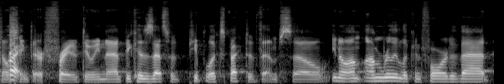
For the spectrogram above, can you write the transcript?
don't Right. think they're afraid of doing that because that's what people expect of them. So, you know, I'm I'm really looking forward to that.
